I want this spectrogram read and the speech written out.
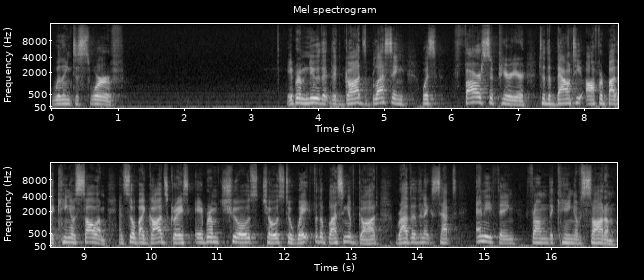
willing to swerve. Abram knew that, that God's blessing was far superior to the bounty offered by the king of Sodom. And so, by God's grace, Abram chose, chose to wait for the blessing of God rather than accept anything from the king of Sodom.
